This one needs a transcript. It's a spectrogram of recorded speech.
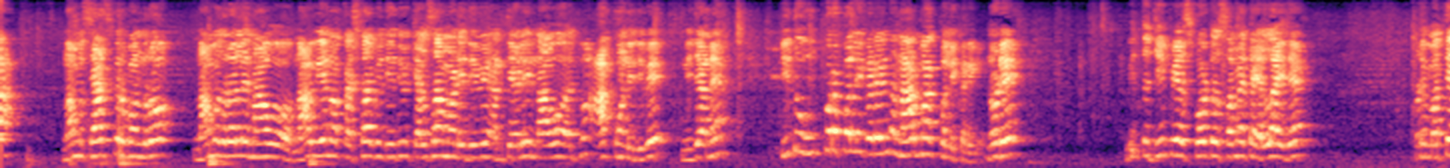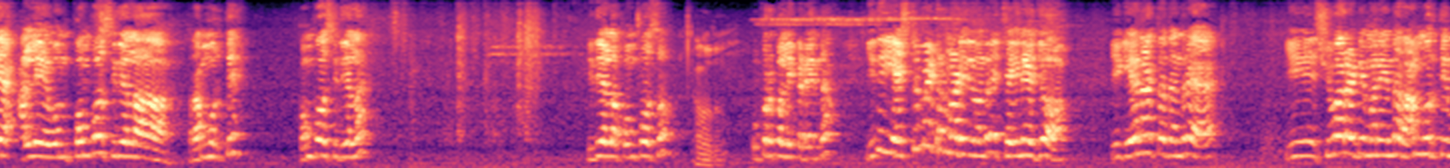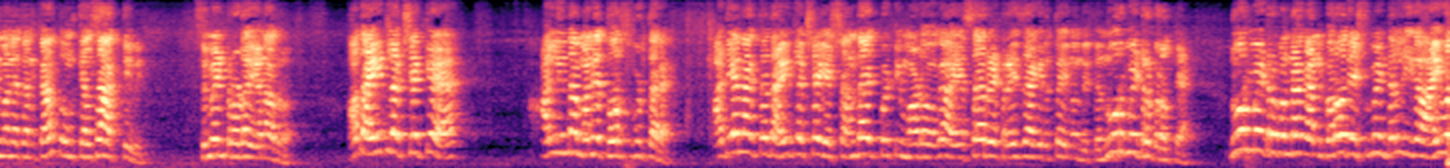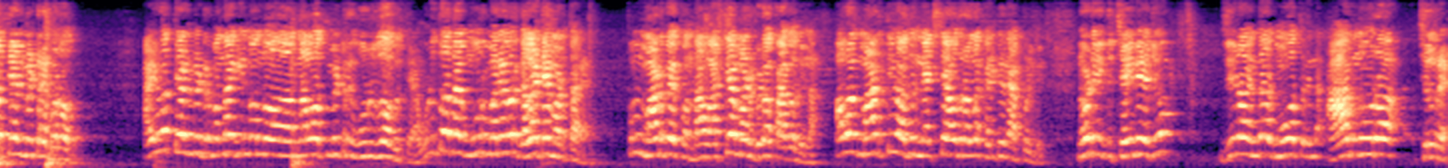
ನಮ್ಮ ಶಾಸಕರು ಬಂದರು. ನಮ್ಮದ್ರಲ್ಲಿ ನಾವು ನಾವೇನೋ ಕಷ್ಟ ಬಿದ್ದಿದ್ವಿ, ಕೆಲಸ ಮಾಡಿದ್ದೀವಿ ಅಂತೇಳಿ ನಾವು ಅದನ್ನ ಹಾಕ್ಕೊಂಡಿದ್ದೀವಿ. ನಿಜಾನೇ ಇದು ಉಪ್ಪರಪಲ್ಲಿ ಕಡೆಯಿಂದ ನಾರ್ಮಾಕ್ಪಲ್ಲಿ ಕಡೆಗೆ. ನೋಡಿ with G P S photo ಸಮೇತ ಎಲ್ಲ ಇದೆ. ನೋಡಿ ಮತ್ತೆ ಅಲ್ಲಿ ಒಂದು ಪಂಪೋಸ್ ಇದೆಯಲ್ಲ ರಾಮಮೂರ್ತಿ? ಪಂಪೋಸ್ ಇದೆಯಲ್ಲ? ಇದೆಯಲ್ಲ ಪಂಪೋಸು? ಹೌದು. ಉಪ್ಪರಪಲ್ಲಿ ಕಡೆಯಿಂದ. ಇದು ಎಷ್ಟು ಮೀಟರ್ ಮಾಡಿದ್ವಿ ಅಂದ್ರೆ ಚೈನೇಜು. ಈಗ ಏನಾಗ್ತದೆ ಅಂದ್ರೆ ಈ ಶಿವರೆಡ್ಡಿ ಮನೆಯಿಂದ ರಾಮಮೂರ್ತಿ ಮನೆ ತನಕ ಅಂತ ಒಂದು ಕೆಲಸ ಹಾಕ್ತೀವಿ. ಸಿಮೆಂಟ್ ರೋಡ ಏನಾದ್ರು. ಅದು ಐದು ಲಕ್ಷಕ್ಕೆ ಅಲ್ಲಿಂದ ಮನೆ ತೋರಿಸ್ಬಿಡ್ತಾರೆ. ಅದೇನಾಗ್ತದೆ? ಐದು ಲಕ್ಷ ಎಷ್ಟು ಅಂದಾಜು ಪಟ್ಟಿ ಮಾಡುವಾಗ ಎಸ್ ಆರ್ ರೇಟ್ ರೈಸ್ ಆಗಿರುತ್ತೆ ಇನ್ನೊಂದಿತ್ತು ನೂರು ಮೀಟರ್ ಬರುತ್ತೆ. ನೂರು ಮೀಟರ್ ಬಂದಾಗ ಅಲ್ಲಿ ಬರೋದು ಎಸ್ಟಿಮೇಟ್ ಅಲ್ಲಿ? ಈಗ ಐವತ್ತೇಳು ಮೀಟರ್ ಬರೋದು. ಐವತ್ತೇಳು ಮೀಟರ್ ಬಂದಾಗ ಇನ್ನೊಂದು ನಲವತ್ತು ಮೀಟರ್ ಉಳಿದೋಗುತ್ತೆ ಉಳಿದೋದಾಗ ಮೂರು ಮನೆಯವರು ಗಲಾಟೆ ಮಾಡ್ತಾರೆ. ಫುಲ್ ಮಾಡಬೇಕು. ಅಂತ ನಾವು ಅಷ್ಟೇ ಮಾಡಿ ಬಿಡೋಕ್ಕಾಗೋದಿಲ್ಲ ಅವಾಗ ಮಾಡ್ತೀವಿ ಅದನ್ನ ನೆಕ್ಸ್ಟ್ ಯಾವ್ದ್ರಲ್ಲ ಕಂಟಿನ್ಯೂ ಹಾಕೊಳ್ತೀವಿ ನೋಡಿ ಇದು ಚೈನೇಜು ಜೀರೋ ಇಂದ ಮೂವತ್ತರಿಂದ ಆರ್ನೂರ ಚಿಲ್ಲರೆ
